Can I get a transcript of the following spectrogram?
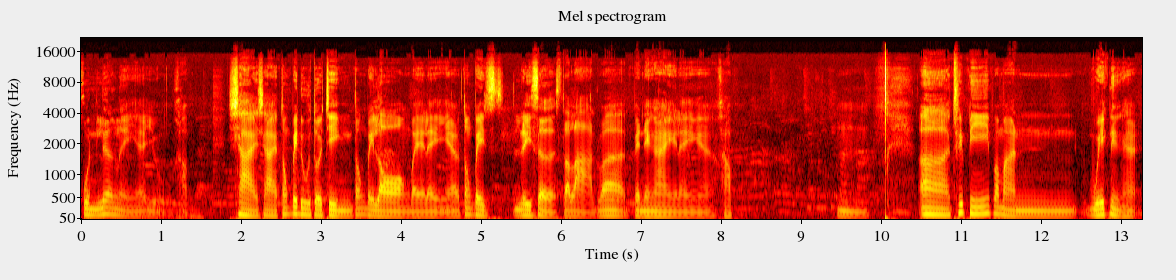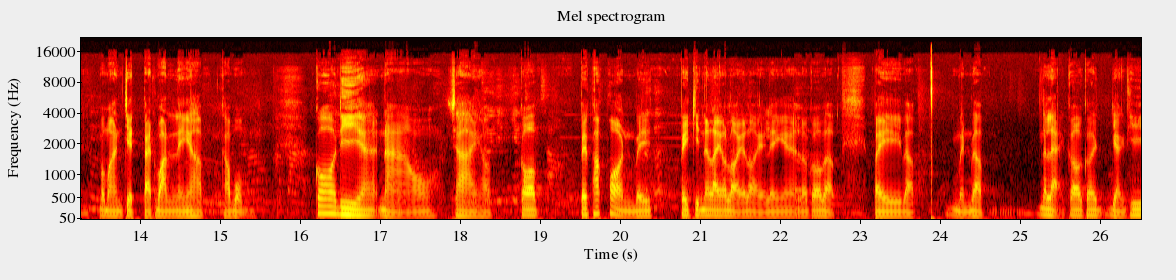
ทุนเรื่องอะไรเงี้ยอยู่ครับใช่ใช่ต้องไปดูตัวจริงต้องไปลองไปอะไรอย่างเงี้ยต้องไปรีเสิร์ชตลาดว่าเป็นยังไงอะไรอย่างเงี้ยครับอืมอทริปนี้ประมาณวีคหนึ่งฮะประมาณ 7-8 วันอะไรเงี้ยครับครับผมก็ดีฮะหนาวใช่ครับ ก็ไปพักผ่อนไปไปกินอะไรอร่อยอร่อยอะไรเงี้ยแล้วก็แบบไปแบบ เหมือนแบบนั่นแหละก็ก็อย่างที่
